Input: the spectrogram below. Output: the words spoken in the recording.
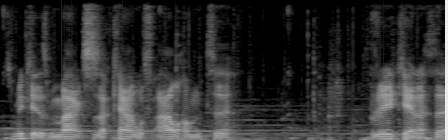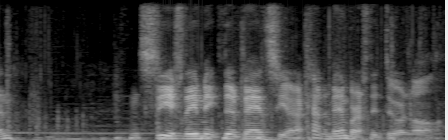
Let's make it as max as I can without having to break anything. And see if they make their beds here. I can't remember if they do or not.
